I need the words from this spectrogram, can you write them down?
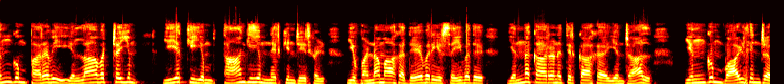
எங்கும் பரவி எல்லாவற்றையும் இயக்கியும் தாங்கியும் நிற்கின்றீர்கள். இவ்வண்ணமாக தேவரீர் செய்வது என்ன காரணத்திற்காக என்றால் எங்கும் வாழ்கின்ற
